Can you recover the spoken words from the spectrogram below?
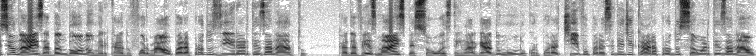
Profissionais abandonam o mercado formal para produzir artesanato. Cada vez mais pessoas têm largado o mundo corporativo para se dedicar à produção artesanal.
